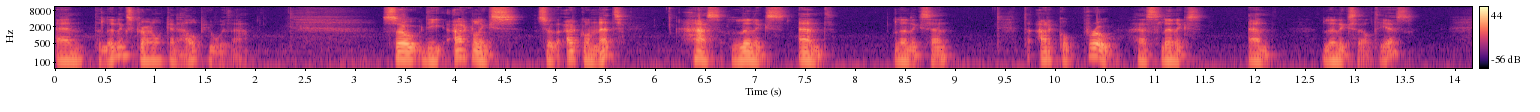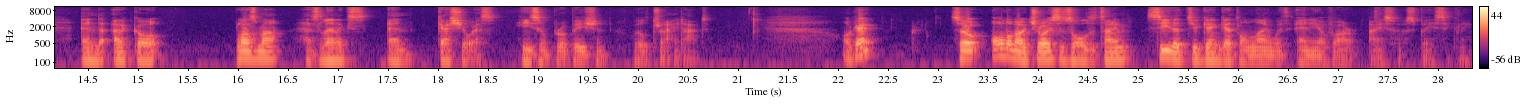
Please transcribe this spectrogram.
and the Linux kernel can help you with that. So the ArcoLinux, so the ArcoNet has Linux and Linux Zen. The Arco Pro has Linux and Linux LTS. And the Arco Plasma has Linux and CachyOS. He's on probation, we'll try it out. Okay, so all about choices all the time. See that you can get online with any of our ISOs basically,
